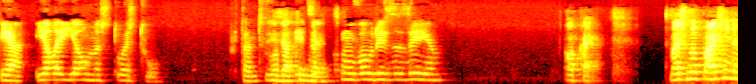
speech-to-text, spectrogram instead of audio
Yeah, ele é ele, mas tu és tu. Portanto, Exatamente. como valorizas a ele. Ok. Mais uma página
